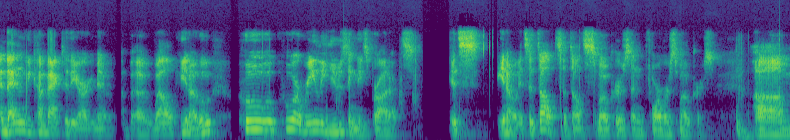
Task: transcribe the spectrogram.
and then we come back to the argument, uh, well, you know, who who who are really using these products? It's you know, it's adults, adult smokers and former smokers. Um,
